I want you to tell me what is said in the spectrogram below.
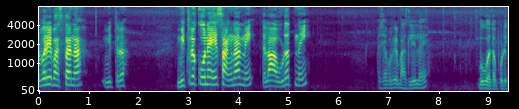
हरभरे भासताना मित्र. मित्र कोण आहे हे सांगणार नाही त्याला आवडत नाही. अशा प्रकारे भाजलेलं आहे. बघू आता पुढे.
